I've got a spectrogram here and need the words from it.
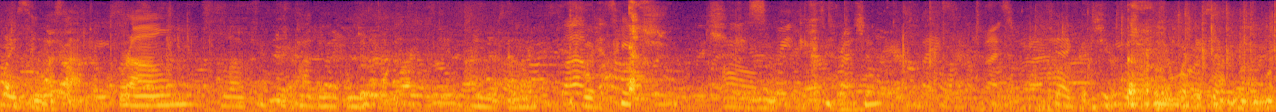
placing is that? Brown, love, cabin, and Love With is peach. Nice. tag that she put up. What does that mean?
